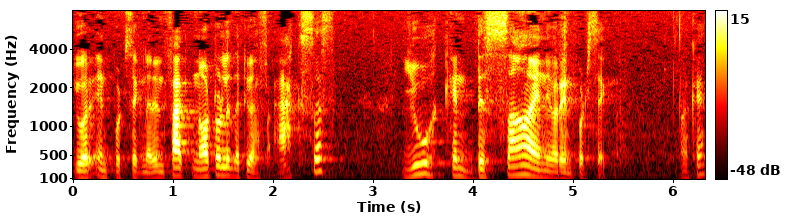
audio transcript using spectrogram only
your input signal. In fact, not only that you have access, you can design your input signal. Okay.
